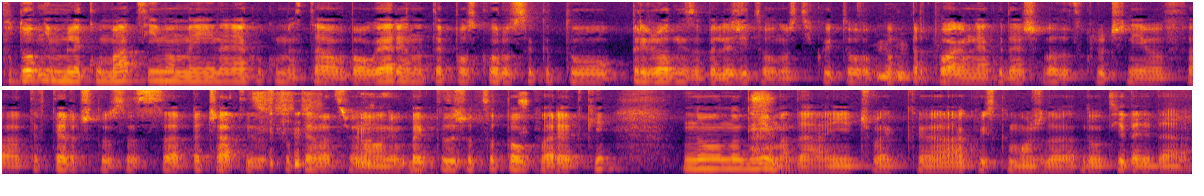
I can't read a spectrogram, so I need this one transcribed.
Подобни млекомати имаме и на няколко места в България, но те по-скоро са като природни забележителности, които mm-hmm. предполагам някой ден ще бъдат включени в тефтерчето с печати за ступен национални обекта, защото са толкова редки. Но, но ги има, да. И човек, ако иска, може да, да отиде и да,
